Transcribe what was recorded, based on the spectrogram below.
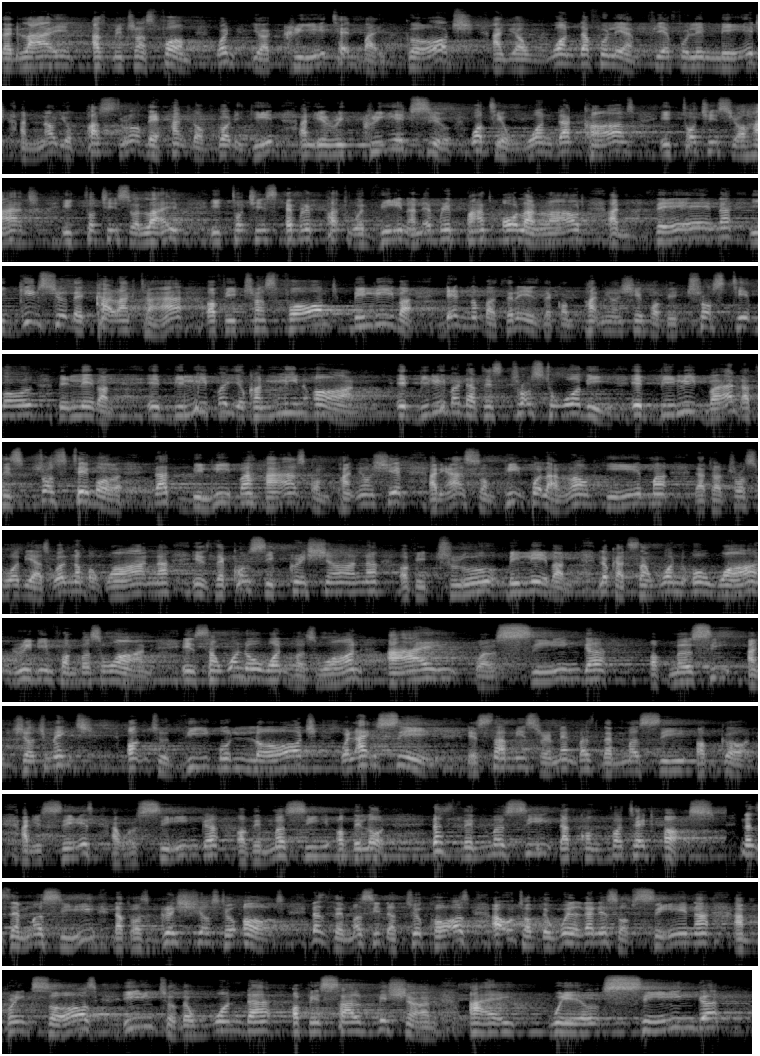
The life has been transformed. When you are created by God and you are wonderfully and fearfully made and now you pass through the hand of God again and he recreates you. What a wonder comes. It touches your heart. It touches your life. It touches every part within and every part all around. And then he gives you the character of a transformed believer. Then number three is the companionship of a trustable believer. A believer you can lean on a believer that is trustworthy, a believer that is trustable. That believer has companionship and he has some people around him that are trustworthy as well. Number one is the consecration of a true believer. Look at Psalm 101, reading from verse 1. In Psalm 101 verse 1, I will sing of mercy and judgment unto thee, O Lord, will I sing. The psalmist remembers the mercy of God. And he says, I will sing of the mercy of the Lord. That's the mercy that converted us. That's the mercy that was gracious to us. That's the mercy that took us out of the wilderness of sin and brings us into the wonder of his salvation. I will sing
